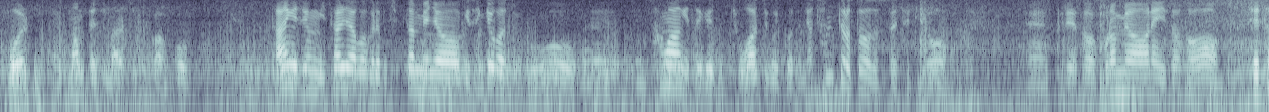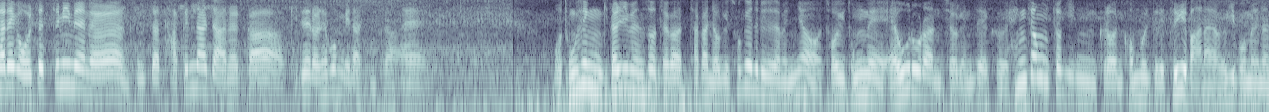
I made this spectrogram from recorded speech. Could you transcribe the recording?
9월 그맘때쯤 맞을 수 있을 것 같고 다행히 지금 이탈리아가 그래도 집단 면역이 생겨가지고 예, 지금 상황이 되게 좋아지고 있거든요. 천대로 떨어졌어요 드디어. 예, 그래서 그런 면에 있어서 제 차례가 올 때쯤이면은 진짜 다 끝나지 않을까 기대를 해봅니다 진짜. 예. 뭐 동생 기다리면서 제가 잠깐 여기 소개해드리자면요 저희 동네 에우로라는 지역인데 그 행정적인 그런 건물들이 되게 많아요 여기 보면은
